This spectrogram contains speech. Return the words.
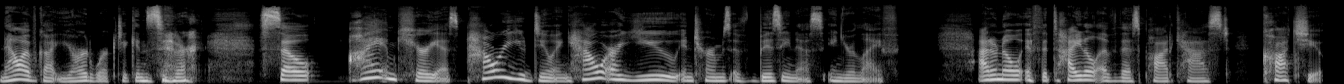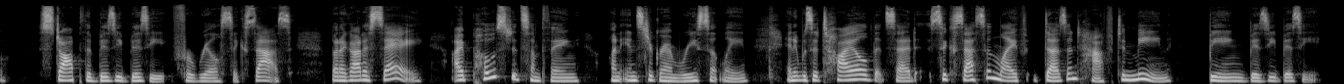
now I've got yard work to consider. So I am curious how are you doing? How are you in terms of busyness in your life? I don't know if the title of this podcast caught you. Stop the busy, busy for real success. But I gotta say, I posted something on Instagram recently, and it was a tile that said, Success in life doesn't have to mean being busy, busy.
